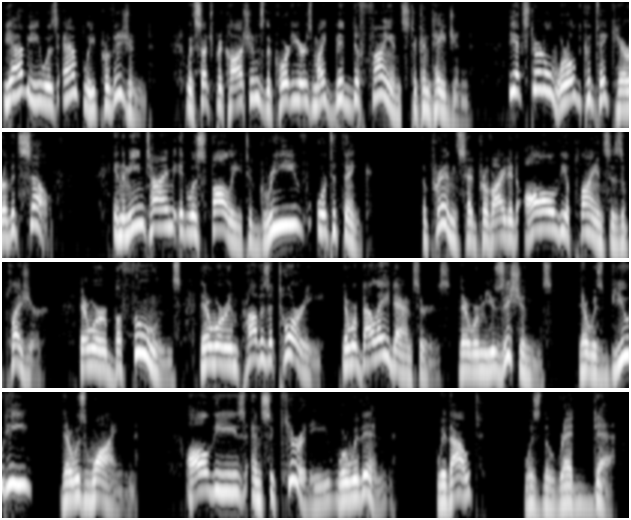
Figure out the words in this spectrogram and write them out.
The abbey was amply provisioned. With such precautions, the courtiers might bid defiance to contagion. The external world could take care of itself. In the meantime, it was folly to grieve or to think. The prince had provided all the appliances of pleasure. There were buffoons, there were improvisatori, there were ballet dancers, there were musicians, there was beauty, there was wine. All these and security were within. Without, was the Red Death.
